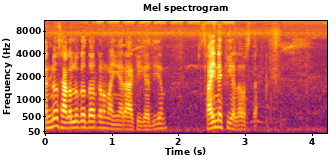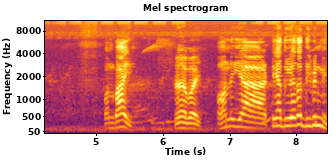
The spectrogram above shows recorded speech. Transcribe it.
এমনিও ছাগলকের দরকার মাইয়ার আঁকি গা চাই না কি গেল অবস্থা? কোন ভাই? হ্যাঁ ভাই। অন ইয়া টিয়া দুই হাজার দিবেন নি?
